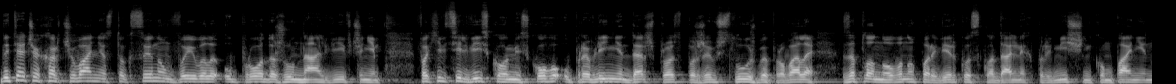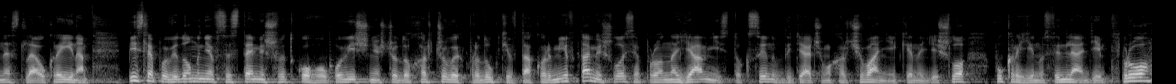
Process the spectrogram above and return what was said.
Дитяче харчування з токсином виявили у продажу на Львівщині. Фахівці Львівського міського управління Держпродспоживслужби провели заплановану перевірку складальних приміщень компанії Нестле Україна. Після повідомлення в системі швидкого оповіщення щодо харчових продуктів та кормів там йшлося про наявність токсин в дитячому харчуванні, яке надійшло в Україну з Фінляндії. Про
